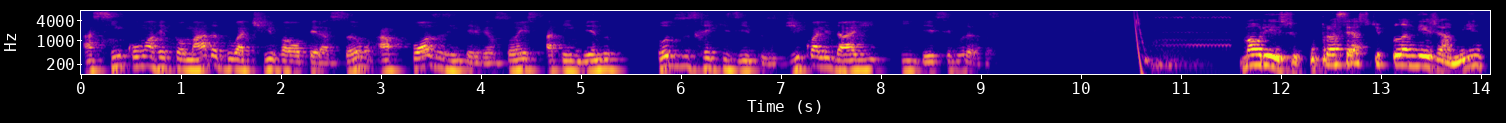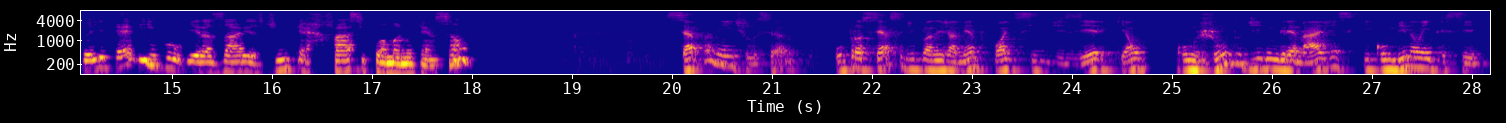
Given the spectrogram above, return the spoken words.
assim como a retomada do ativo à operação após as intervenções, atendendo todos os requisitos de qualidade e de segurança. Maurício, o processo de planejamento ele deve envolver as áreas de interface com a manutenção? Certamente, Luciano. O processo de planejamento pode-se dizer que é um conjunto de engrenagens que combinam entre si,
